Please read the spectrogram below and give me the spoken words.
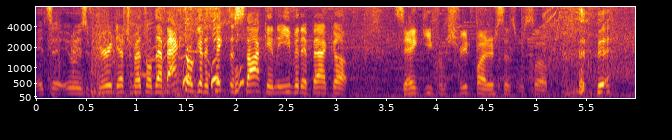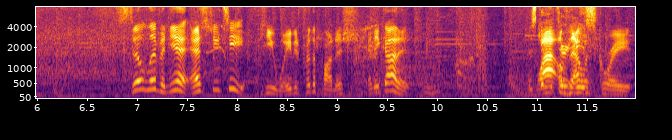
it's it was very detrimental. That back throw gonna take the stock and even it back up. Zanky from Street Fighter says, what's up? Still living, yeah, SGT. He waited for the punish, and he got it. This Wow, that was great.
